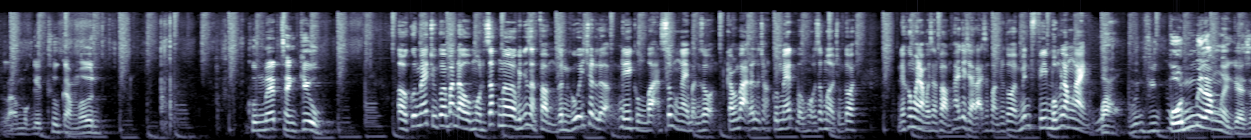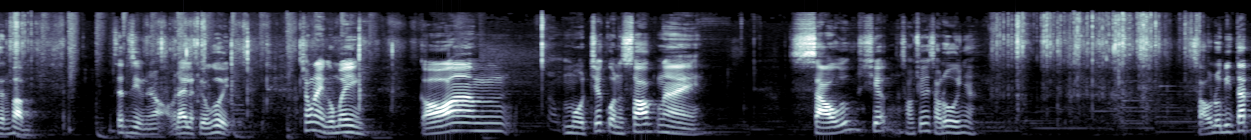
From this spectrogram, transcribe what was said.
là một cái thư cảm ơn. Coolmate thank you ở Coolmate chúng tôi bắt đầu một giấc mơ với những sản phẩm gần gũi chất lượng đi cùng bạn suốt một ngày bận rộn. Cảm ơn bạn đã lựa chọn Coolmate và ủng hộ giấc mơ chúng tôi. Nếu không làm một sản phẩm hãy trả lại sản phẩm chúng tôi miễn phí 45 ngày. Wow, miễn phí 45 ngày kể sản phẩm. Rất dịu này nọ. Đây là phiếu gửi. Trong này của mình có um, một chiếc quần sock này 6 chiếc 6 chiếc 6 đôi nhỉ 6 đôi bi tất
